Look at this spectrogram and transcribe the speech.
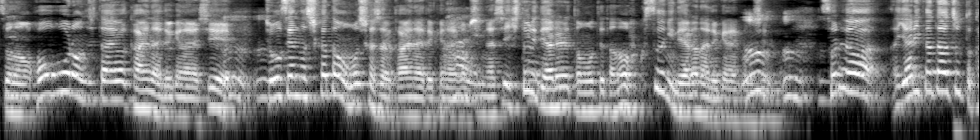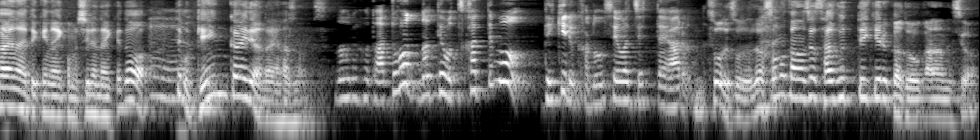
その方法論自体は変えないといけないし、うんうん挑戦の仕方ももしかしたら変えないといけないかもしれないし、一、人でやれると思ってたのを複数人でやらないといけないかもしれない。うんうんうんそれは、やり方はちょっと変えないといけないかもしれないけど、ええでも限界ではないはずなんです。なるほど。あどんな手を使ってもできる可能性は絶対ある。そうです、そうです。だからその可能性を探っていけるかどうかなんですよ。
